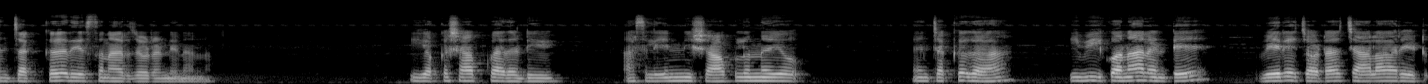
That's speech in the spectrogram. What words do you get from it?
చక్కగా తీస్తున్నారు చూడండి నన్ను. ఈ ఒక్క షాప్ కాదండి అసలు ఎన్ని షాపులు ఉన్నాయో. నేను చక్కగా ఇవి కొనాలంటే వేరే చోట చాలా రేటు.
